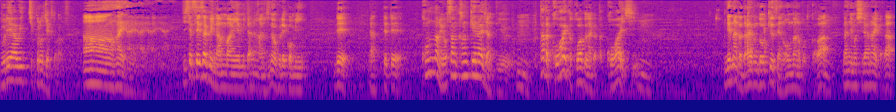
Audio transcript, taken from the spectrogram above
ブレアウィッチプロジェクトなんですよ。ああはいはいはいはいはい。実際制作費何万円みたいな感じの触れ込みでやっててこんなの予算関係ないじゃんっていう、ただ怖いか怖くないかって怖いし、でなんか大学の同級生の女の子とかは何も知らないから、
